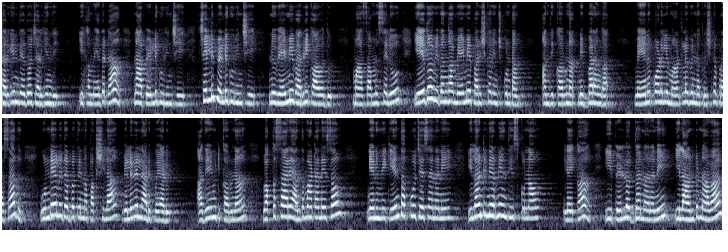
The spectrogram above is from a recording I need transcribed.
జరిగిందేదో జరిగింది. ఇక మీదట నా పెళ్ళి గురించి చెల్లి పెళ్ళి గురించి నువ్వేమీ వర్రీ కావద్దు. మా సమస్యలు ఏదో విధంగా మేమే పరిష్కరించుకుంటాం. అంది కరుణ నిబ్బరంగా. మేనకోడలి మాటలు విన్న కృష్ణప్రసాద్ ఉండేలు దెబ్బతిన్న పక్షిలా విలవిల్లాడిపోయాడు. అదేమిటి కరుణ? ఒక్కసారి అంత మాట అనేసావు నేను మీకేం తక్కువ చేశానని? ఇలాంటి నిర్ణయం తీసుకున్నావు? లేక ఈ పెళ్ళొద్దన్నానని ఇలా అంటున్నావా?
